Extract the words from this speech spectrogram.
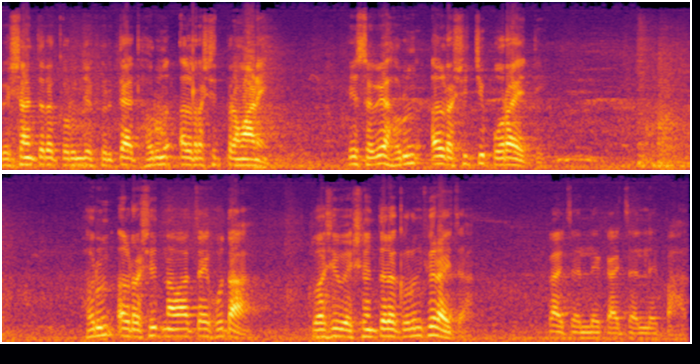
वेषांतर करून जे फिरत आहेत हरून अल रशीदप्रमाणे हे सगळे हरून अल रशीदची पोरा येते हरून अल रशीद नावाचा एक होता तो अशी वेषांतर करून फिरायचा. काय चाललंय काय चाललंय पाहत.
